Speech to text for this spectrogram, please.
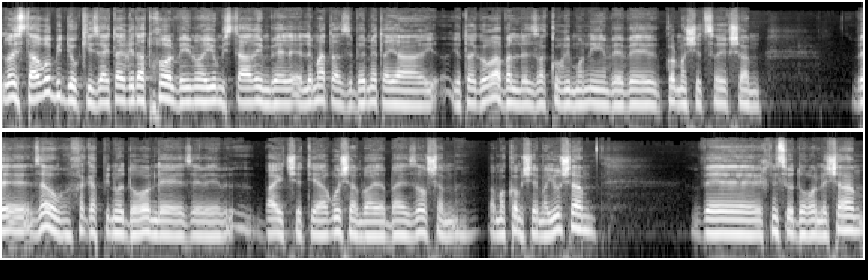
לא הסתערו בדיוק, כי זו הייתה ירידת חול, ואם היו מסתערים למטה, זה באמת היה יותר גרוע, אבל זרקו רימונים וכל מה שצריך שם. וזהו, אחר כך פינו את דורון לאיזה בית שתיארו שם, באזור שם, במקום שהם היו שם, והכניסו את דורון לשם,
